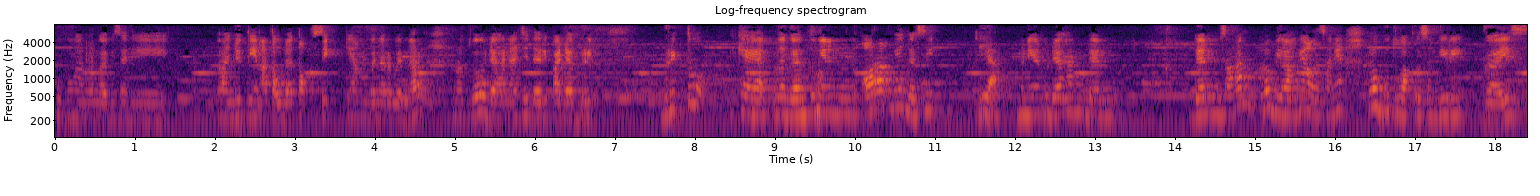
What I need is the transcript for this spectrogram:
hubungan lo nggak bisa dilanjutin atau udah toxic yang bener-bener menurut gue udahan aja daripada break. Break tuh kayak ngegantungin orang ya enggak sih? Iya. Mendingan udahan dan dan misalkan lo bilangnya alasannya lo butuh waktu sendiri guys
